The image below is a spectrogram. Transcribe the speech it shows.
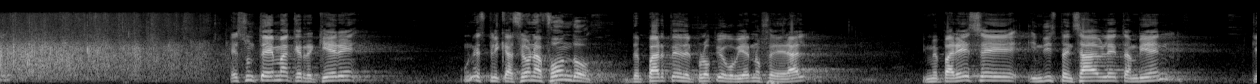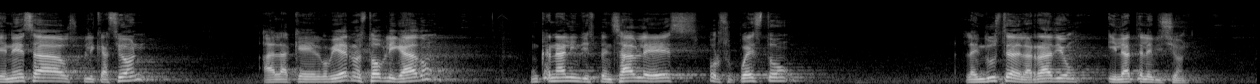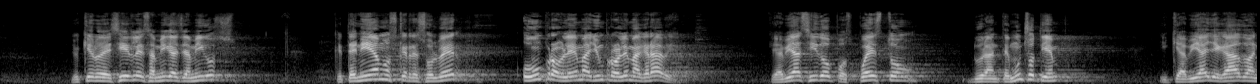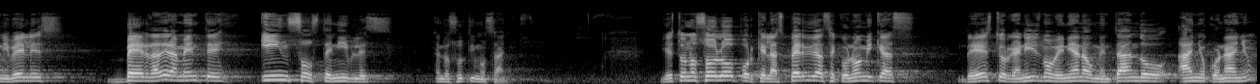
es un tema que requiere una explicación a fondo de parte del propio gobierno federal y me parece indispensable también que en esa explicación a la que el gobierno está obligado, un canal indispensable es, por supuesto, la industria de la radio y la televisión. Yo quiero decirles, amigas y amigos, que teníamos que resolver un problema y un problema grave que había sido pospuesto durante mucho tiempo y que había llegado a niveles verdaderamente insostenibles en los últimos años. Y esto no solo porque las pérdidas económicas de este organismo venían aumentando año con año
